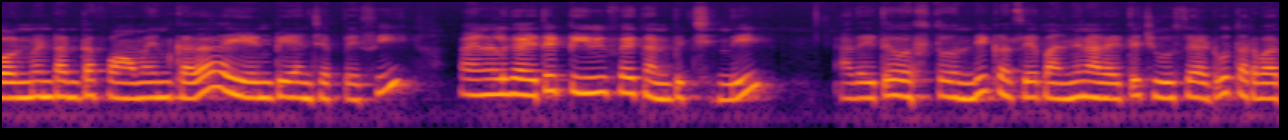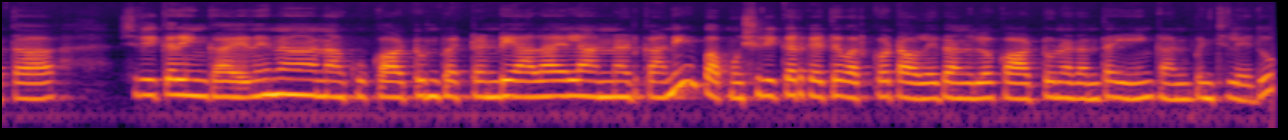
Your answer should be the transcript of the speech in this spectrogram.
గవర్నమెంట్ అంతా ఫామ్ అయింది కదా ఏంటి అని చెప్పేసి. ఫైనల్గా అయితే టీవీ ఫైవ్ కనిపించింది. అదైతే వస్తుంది. కాసేపు అంజన్ అదైతే చూశాడు. తర్వాత శ్రీకర్ ఇంకా ఏదైనా నాకు కార్టూన్ పెట్టండి అలా ఇలా అన్నాడు కానీ పాపం శ్రీకర్కి అయితే వర్కౌట్ అవ్వలేదు. అందులో కార్టూన్ అదంతా ఏం కనిపించలేదు.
